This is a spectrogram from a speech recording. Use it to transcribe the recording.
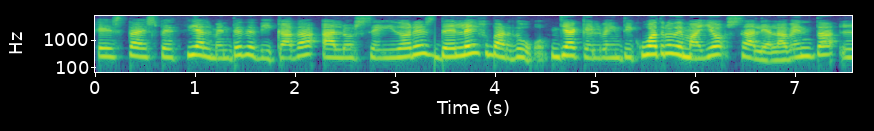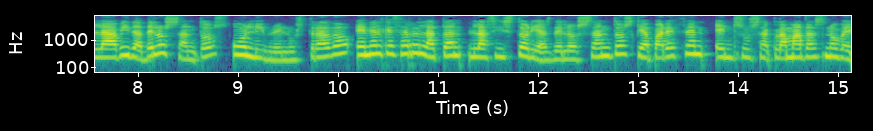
está especialmente dedicada a los seguidores de Leigh Bardugo, ya que el 24 de mayo sale a la venta La vida de los santos, un libro ilustrado en el que se relatan las historias de los santos que aparecen en sus aclamadas novelas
